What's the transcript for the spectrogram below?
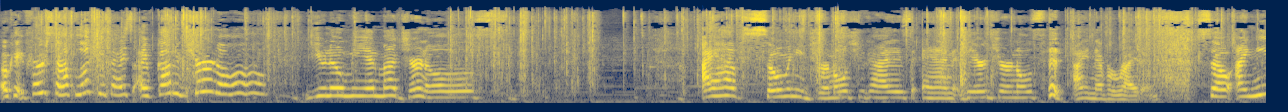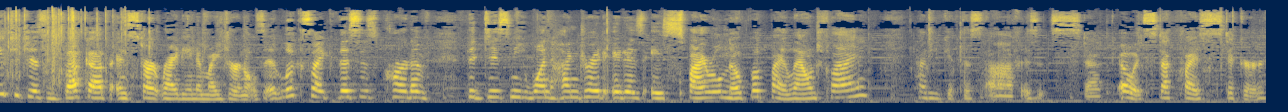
Okay, first off, look, you guys, I've got a journal. You know me and my journals. I have so many journals, you guys, and they're journals that I never write in. So I need to just buck up and start writing in my journals. It looks like this is part of the Disney 100. It is a spiral notebook by Loungefly. How do you get this off? Is it stuck? Oh, it's stuck by a sticker.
